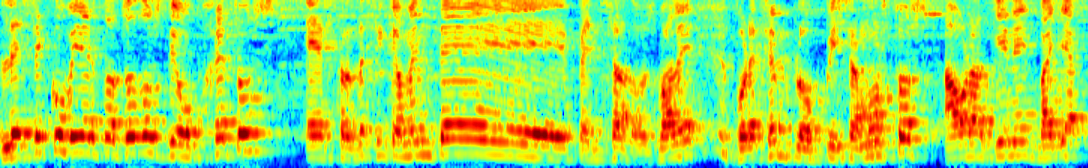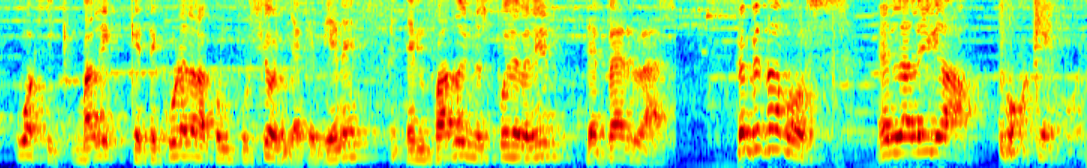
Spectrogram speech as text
Les he cubierto a todos de objetos estratégicamente pensados, ¿vale? Por ejemplo, Pisamostos ahora tiene Vaya Quajic, ¿vale? Que te cura de la confusión, ya que tiene enfado y nos puede venir de perlas. Empezamos en la liga Pokémon.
